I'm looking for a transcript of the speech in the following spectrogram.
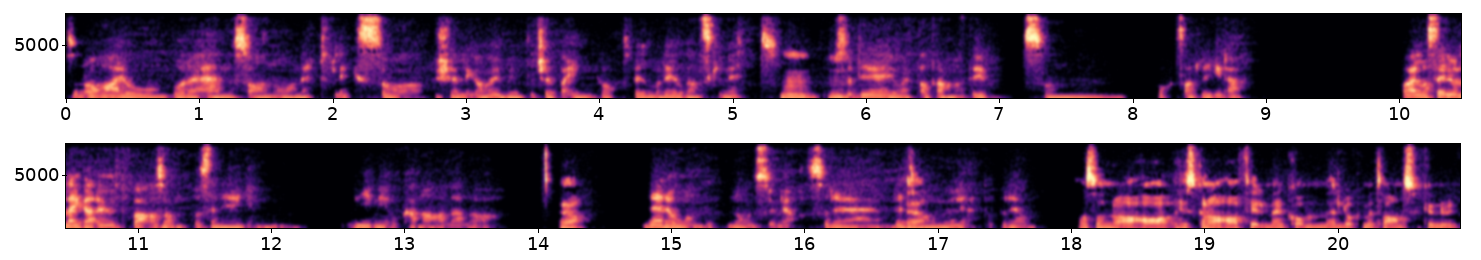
Så nå har jo både Amazon og Netflix og forskjellige har jo begynt å kjøpe inn kortfilm, og det er jo ganske nytt. Mm, mm. Så det er jo et alternativ som fortsatt ligger der. Og ellers er det jo å legge det ut bare sånn på sin egen Vimeo-kanal, eller Ja. Det er det noen, noen som gjør. Så det, det er Ja. mange muligheter på det òg. Og så når aha, husker når a-ha-filmen kom, med dokumentaren, så kunne du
